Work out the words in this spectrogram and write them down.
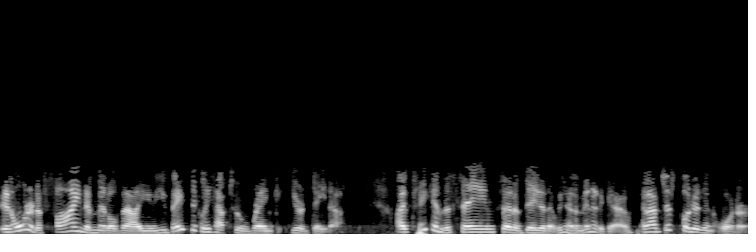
in order to find a middle value, you basically have to rank your data. I've taken the same set of data that we had a minute ago, and I've just put it in order.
